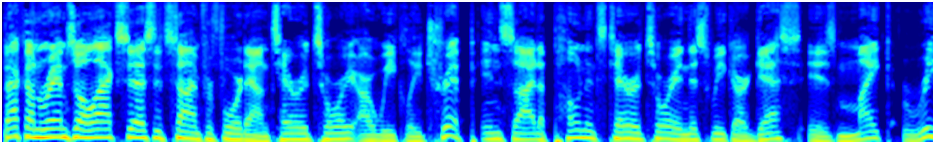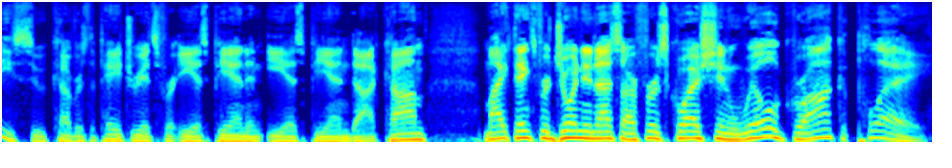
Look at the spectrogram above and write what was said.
Back on Rams All Access, it's time for Four Down Territory, our weekly trip inside opponent's territory. And this week, our guest is Mike Reiss, who covers the Patriots for ESPN and ESPN.com. Mike, thanks for joining us. Our first question Will Gronk play?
